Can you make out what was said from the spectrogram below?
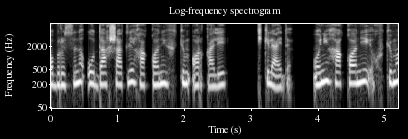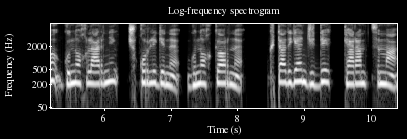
obro'sini u dahshatli haqqoniy hukm orqali tiklaydi. Uning haqqoniy hukmi gunohlarning chuqurligini gunohkorni kutadigan jiddiy karamsima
